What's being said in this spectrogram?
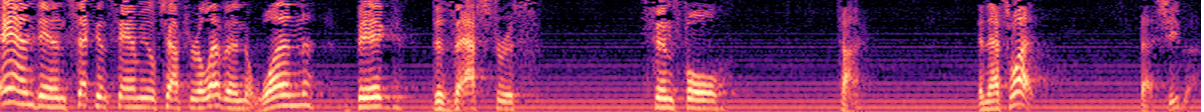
and in 2 Samuel chapter 11, one big, disastrous, sinful time. And that's what? Bathsheba.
